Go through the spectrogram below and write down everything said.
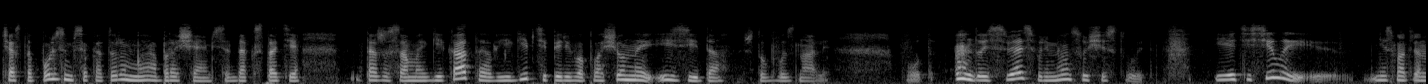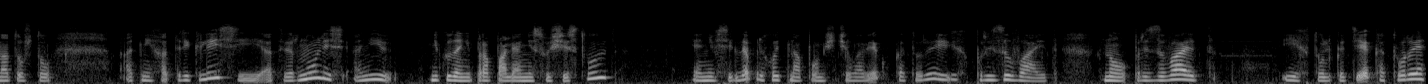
часто пользуемся, к которым мы обращаемся. Да, кстати, та же самая Геката в Египте перевоплощенная Изида, чтобы вы знали. Вот. То есть связь времен существует. И эти силы, несмотря на то, что от них отреклись и отвернулись, они никуда не пропали, они существуют, и они всегда приходят на помощь человеку, который их призывает. Но призывает их только те, которые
